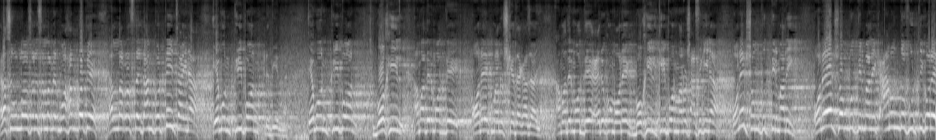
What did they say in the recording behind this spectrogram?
রাসুল্লাহ সাল্লামের মহাব্বতে আল্লাহর রাস্তায় দান করতেই চাই না। এমন কৃপণ এটা দিয়ে না। এমন কৃপণ, বখিল আমাদের মধ্যে অনেক মানুষকে দেখা যায়। আমাদের মধ্যে এরকম অনেক বখিল, কৃপণ মানুষ আছে কি না অনেক সম্পত্তির মালিক, অনেক সম্পত্তির মালিক আনন্দ ফুর্তি করে,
